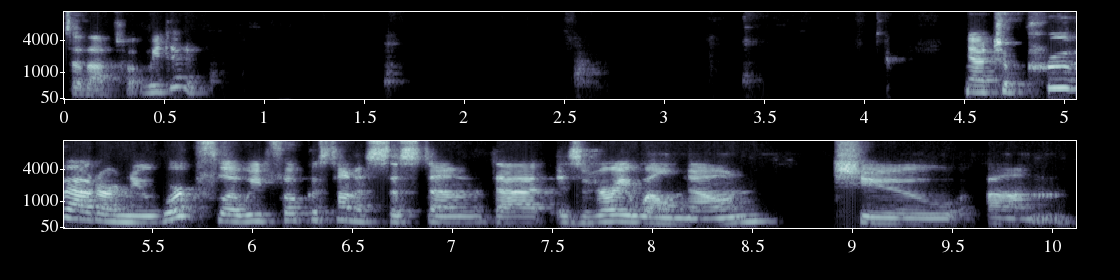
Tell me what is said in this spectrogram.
So that's what we did. Now, to prove out our new workflow, we focused on a system that is very well known to um,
